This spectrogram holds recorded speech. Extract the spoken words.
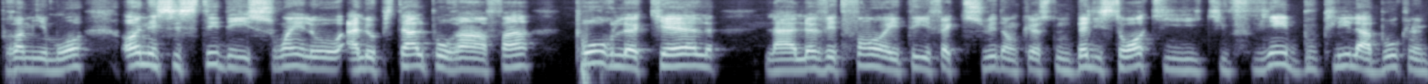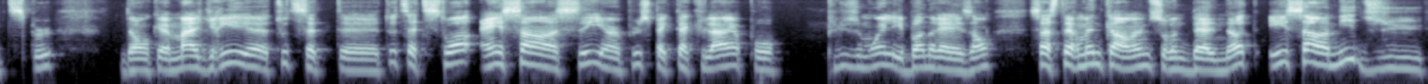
premiers mois, a nécessité des soins à l'hôpital pour enfants pour lequel la levée de fonds a été effectuée. Donc, euh, c'est une belle histoire qui, vient boucler la boucle un petit peu. Donc, malgré toute, cette, toute cette histoire insensée et un peu spectaculaire pour plus ou moins les bonnes raisons. Ça se termine quand même sur une belle note et ça a mis du,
